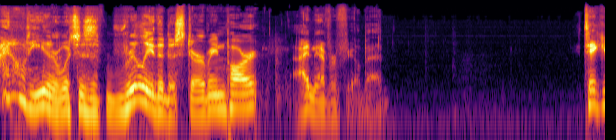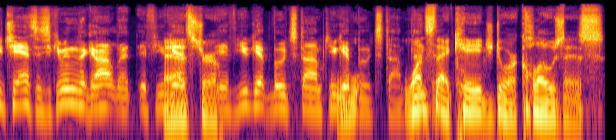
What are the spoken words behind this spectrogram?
I don't either, which is really the disturbing part. I never feel bad. Take your chances. You come in the gauntlet. If you Yeah, get that's true. if you get boot stomped, you get boot stomped. once That's that cage door closes,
